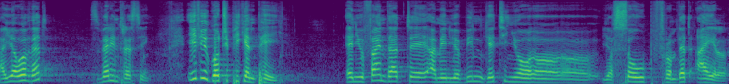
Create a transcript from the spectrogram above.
Are you aware of that? It's very interesting. If you go to Pick n Pay and you find that, uh, I mean, you've been getting your, uh, your soap from that aisle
